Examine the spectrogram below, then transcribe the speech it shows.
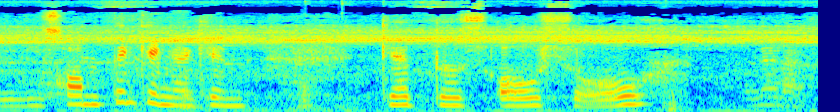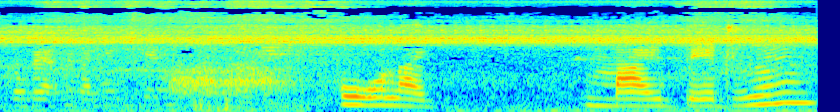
lily so I'm thinking I can get this also for like my bedroom.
